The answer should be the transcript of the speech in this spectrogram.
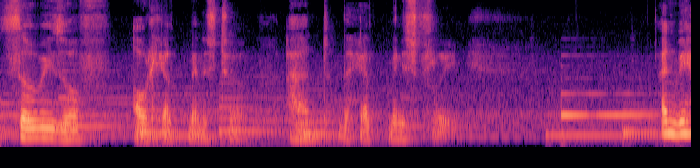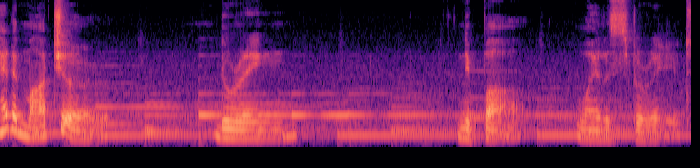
service of our health minister and the health ministry. And we had a martyr during Nipah virus parade.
